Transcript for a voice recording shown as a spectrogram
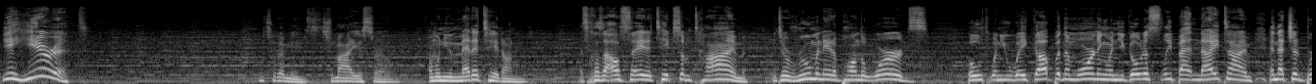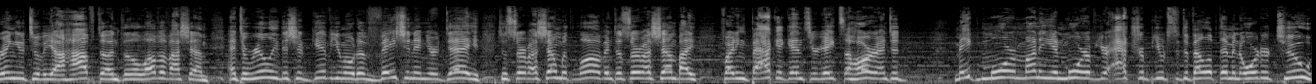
You hear it. That's what it means. Shema Yisrael. And when you meditate on it, as Chazal say, to take some time and to ruminate upon the words, both when you wake up in the morning, when you go to sleep at nighttime, and that should bring you to the Ahavta and to the love of Hashem, and to really, this should give you motivation in your day to serve Hashem with love and to serve Hashem by fighting back against your Yetzer Hara and to Make more money and more of your attributes to develop them in order to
